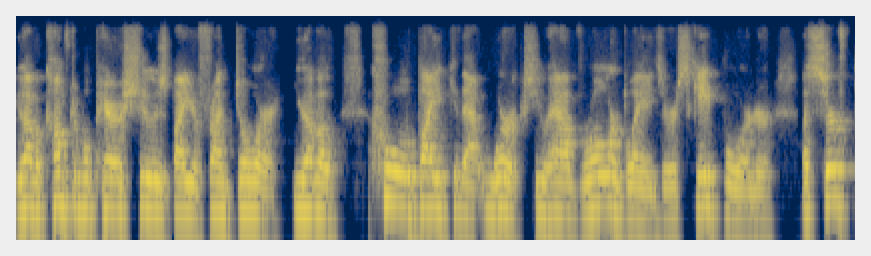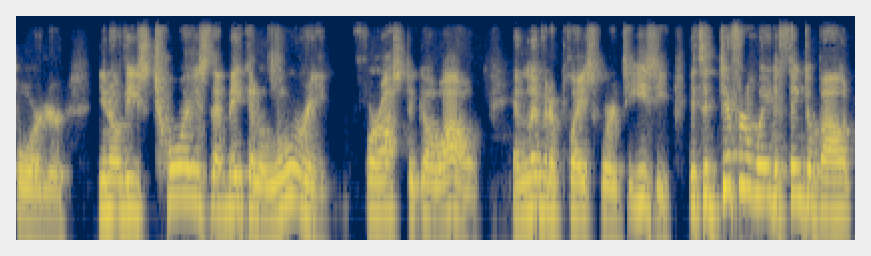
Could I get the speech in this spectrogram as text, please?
You have a comfortable pair of shoes by your front door. You have a cool bike that works. You have rollerblades or a skateboard or a surfboard or, you know, these toys that make it alluring for us to go out and live in a place where it's easy. It's a different way to think about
